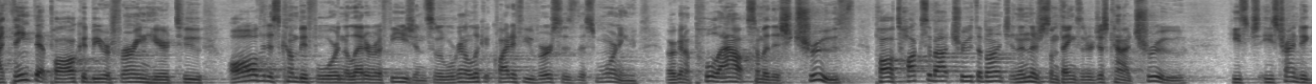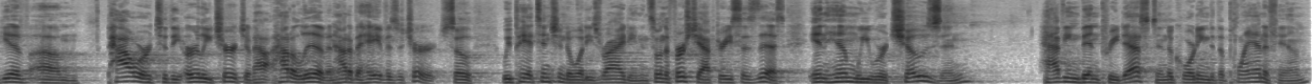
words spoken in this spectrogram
I think that Paul could be referring here to all that has come before in the letter of Ephesians. So we're going to look at quite a few verses this morning. We're going to pull out some of this truth. Paul talks about truth a bunch, and then there's some things that are just kind of true. He's, he's trying to give um, power to the early church of how, how to live and how to behave as a church. So we pay attention to what he's writing. And so in the first chapter, he says this In him we were chosen, having been predestined according to the plan of him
